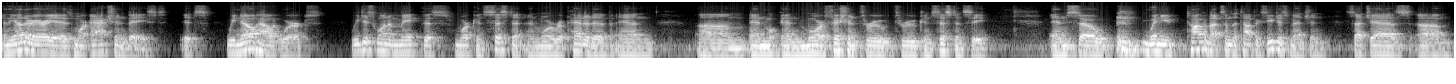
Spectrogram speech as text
and the other area is more action based. It's we know how it works. We just want to make this more consistent and more repetitive and um, and and more efficient through through consistency. And so when you talk about some of the topics you just mentioned, such as um,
